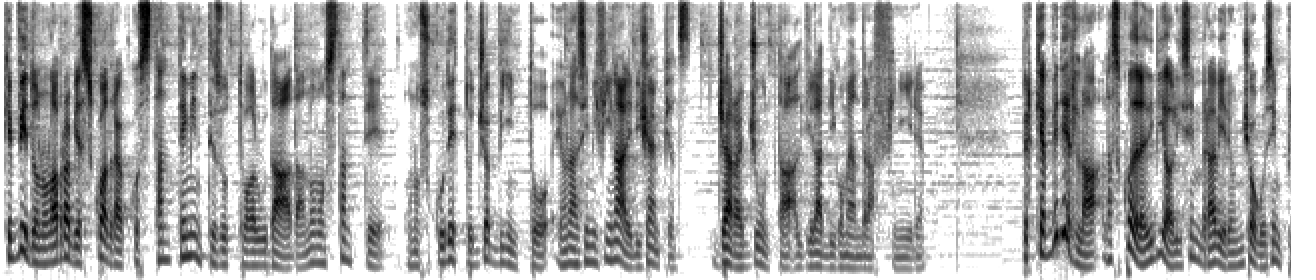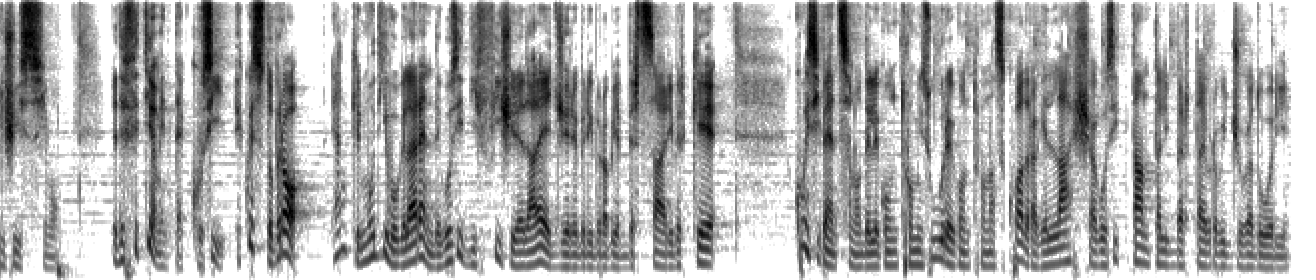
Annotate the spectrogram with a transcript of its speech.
che vedono la propria squadra costantemente sottovalutata, nonostante uno scudetto già vinto e una semifinale di Champions già raggiunta al di là di come andrà a finire. Perché a vederla la squadra di Pioli sembra avere un gioco semplicissimo ed effettivamente è così, e questo però è anche il motivo che la rende così difficile da leggere per i propri avversari, perché come si pensano delle contromisure contro una squadra che lascia così tanta libertà ai propri giocatori?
